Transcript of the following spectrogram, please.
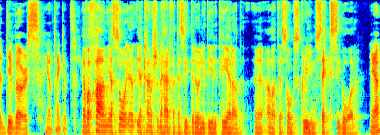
diverse helt enkelt. Ja, vad fan, jag såg... Jag, jag kanske det här för att jag sitter och är lite irriterad eh, av att jag såg Scream 6 igår. Ja.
